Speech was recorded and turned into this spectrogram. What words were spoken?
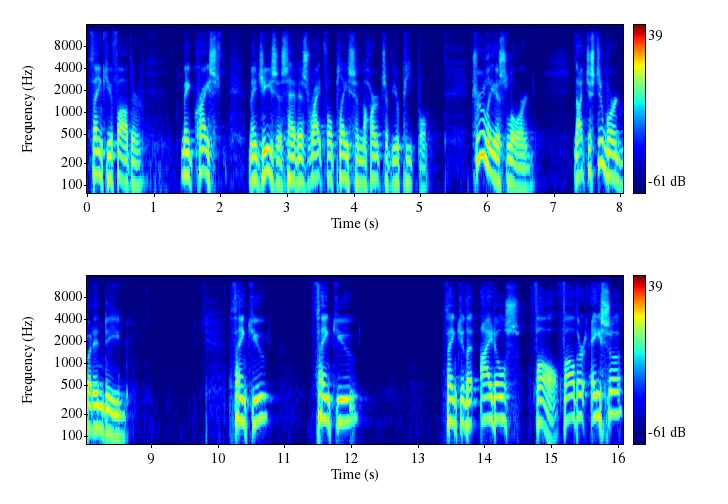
Thank you, Father. May Christ, may Jesus have his rightful place in the hearts of your people. Truly as Lord, not just in word, but in deed. Thank you. Thank you. Thank you that idols fall. Father, Asa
